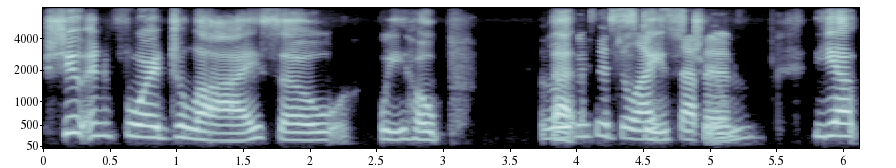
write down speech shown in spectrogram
shooting for July. So we hope believe we said July 7. True. Yep.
